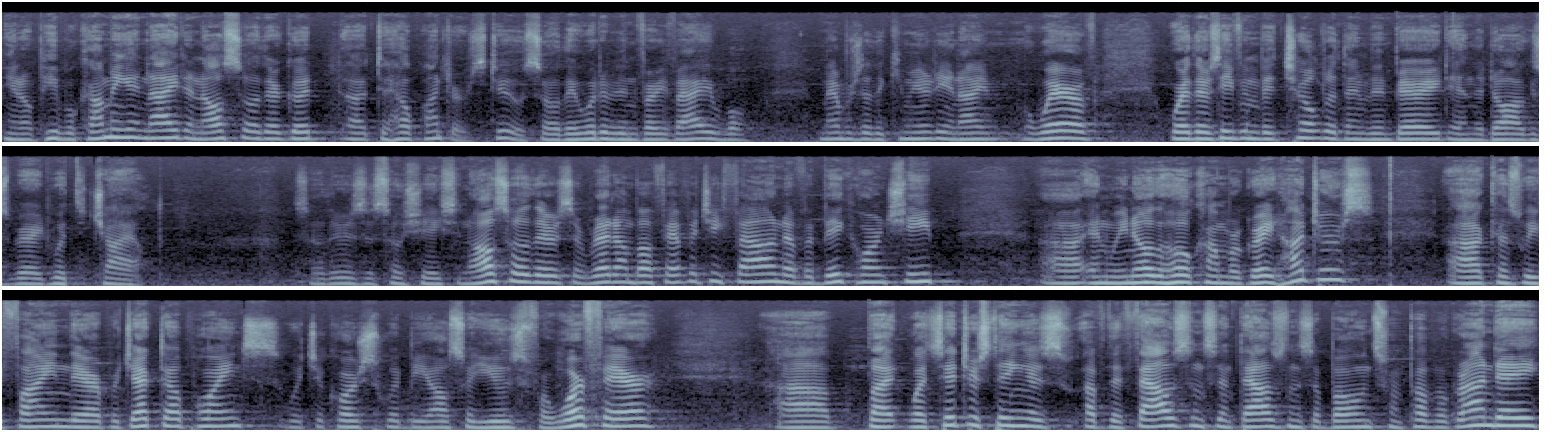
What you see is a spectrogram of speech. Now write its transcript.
you know, people coming at night, and also they're good uh, to help hunters too. So they would have been very valuable members of the community. And I'm aware of where there's even been children that have been buried, and the dog is buried with the child. So there's association. Also, there's a red on buff effigy found of a bighorn sheep, uh, and we know the Hohokam are great hunters because we find their projectile points, which of course would be also used for warfare. Uh, but what's interesting is of the thousands and thousands of bones from Pueblo Grande,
